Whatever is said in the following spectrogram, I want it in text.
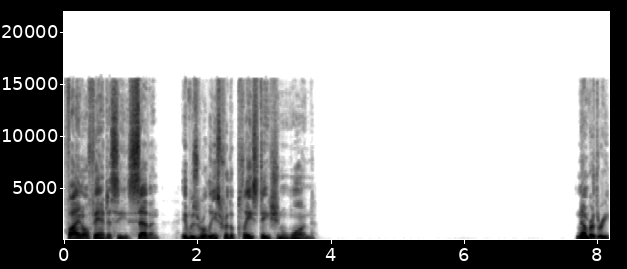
Final Fantasy VII. It was released for the PlayStation 1. Number 3.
